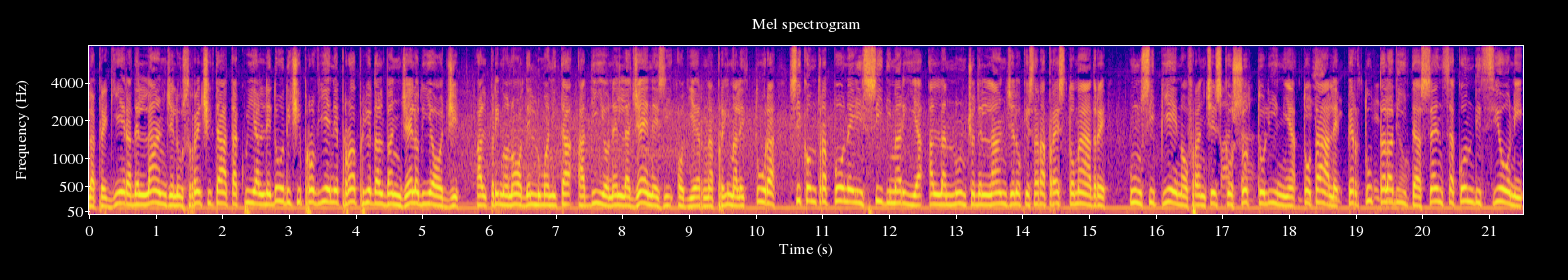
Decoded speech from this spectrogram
la preghiera dell'Angelus recitata qui alle 12 proviene proprio dal Vangelo di oggi. Al primo no dell'umanità a Dio nella Genesi, odierna prima lettura, si contrappone il sì di Maria all'annuncio dell'angelo che sarà presto madre. Un sì pieno, Francesco sottolinea, totale, per tutta la vita, senza condizioni.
